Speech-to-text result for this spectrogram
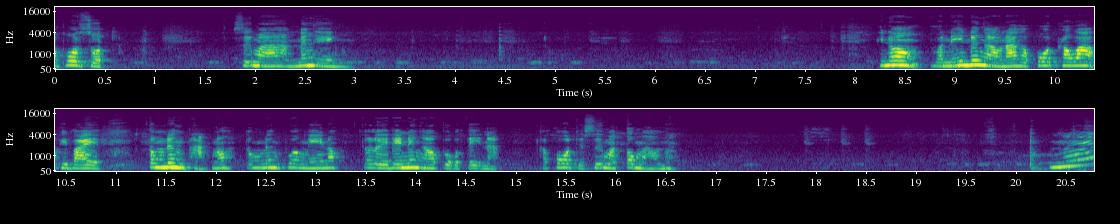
ข้าวโพดสด ซื้อมานึ่งเอง พี่น้องวันนี้นึ่งเอานะข้าวโพดเพราะว่าพี่ใบต้องนึ่งผักเนาะต้องนึ่งพวกนี้เนาะก็เลยได้นึ่งเอาปกติน่ะข้าวโพดจะซื้อมาต้มเอาเนาะอืม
